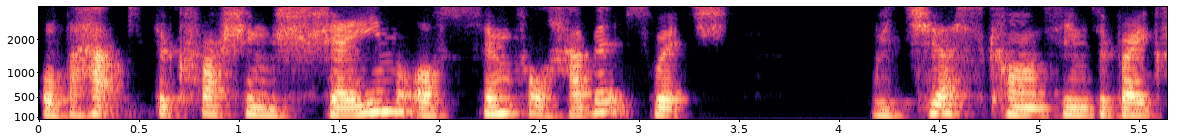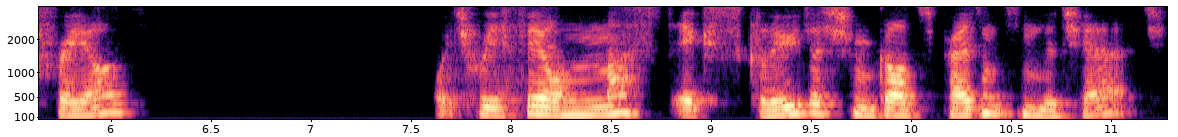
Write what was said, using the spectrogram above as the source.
or perhaps the crushing shame of sinful habits which we just can't seem to break free of, which we feel must exclude us from God's presence in the church.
